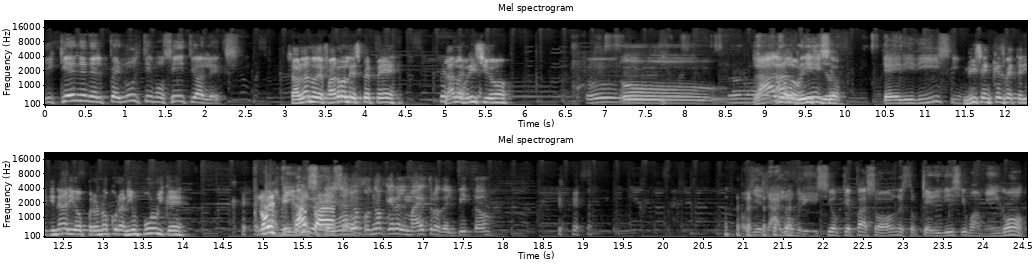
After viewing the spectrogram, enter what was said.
¿Y quién en el penúltimo sitio, Alex? Pues hablando de faroles, Pepe. Lalo Bricio. Uh, no. Lalo Lalo Bricio. Queridísimo. Dicen que es veterinario, pero no cura ni un pulque. No es mi. Veterinario, pues no que era el maestro del pito. Oye, Lalo Bricio, ¿qué pasó? Nuestro queridísimo amigo.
